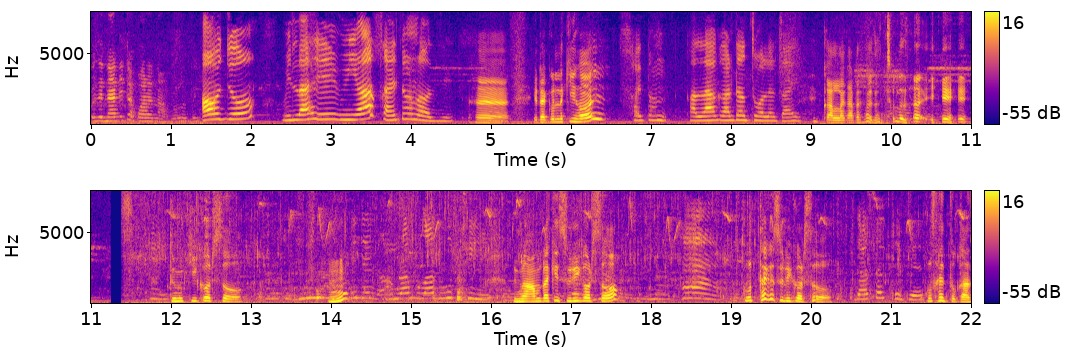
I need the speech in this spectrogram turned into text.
ওই যে নানিটা পারে না বলো তো। আজও মিলাহি মিয়া শয়তান রাজি হ্যাঁ এটা করলে কি হয়? শয়তান কালা কাটা চলে যায়। কাল্লা কাটা হয়তো চলে যায়। তুমি কি করছ? হুম? আমরা তুমি আমরা কি চুরি করছ? হ্যাঁ। কোথেকে চুরি করছ? কোথায় তো কাজ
